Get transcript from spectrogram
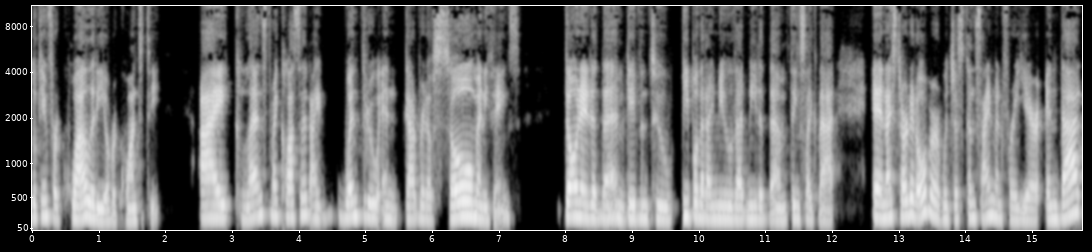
looking for quality over quantity. I cleansed my closet. I went through and got rid of so many things donated them, gave them to people that I knew that needed them, things like that. And I started over with just consignment for a year. And that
